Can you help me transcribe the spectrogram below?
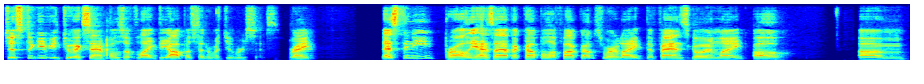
just to give you two examples of like the opposite of what you Gilbert says, right? Destiny probably has have a couple of fuck ups where like the fans going like, "Oh, um,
